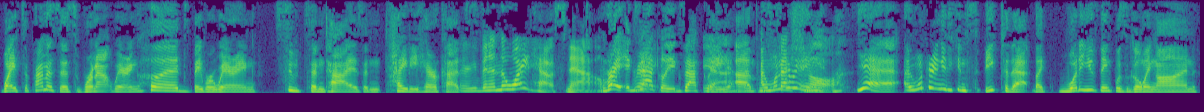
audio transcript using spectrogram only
white supremacists were not wearing hoods, they were wearing suits and ties and tidy haircuts. They're even in the White House now. Right, exactly, right. exactly. Yeah, um, I'm wondering, yeah, I'm wondering if you can speak to that. Like, what do you think was going on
